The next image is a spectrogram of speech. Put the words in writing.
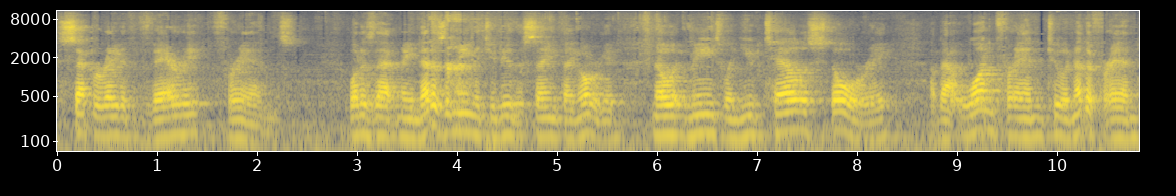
separateth very friends. What does that mean? That doesn't mean that you do the same thing over again. No, it means when you tell a story about one friend to another friend,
